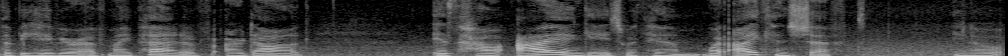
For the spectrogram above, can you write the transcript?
the behavior of my pet, of our dog, is how I engage with him, what I can shift. You know,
